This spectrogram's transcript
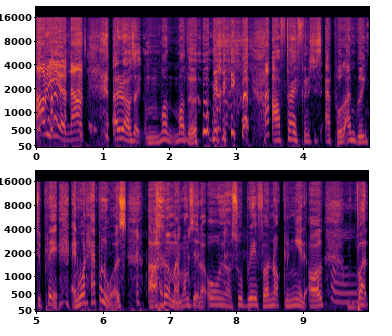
How do you announce? I don't know. I was like, mother, maybe after I finish this apple, I'm going to play. And what happened was, uh, my mom said, like, oh, you're so brave, uh, not clinging at all. But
